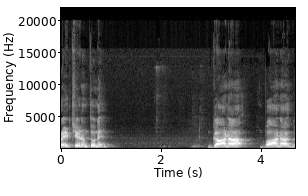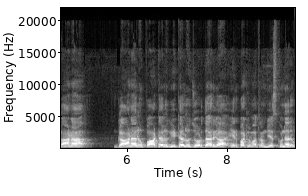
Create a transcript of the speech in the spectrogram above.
రైడ్ చేయడంతోనే. గాన బాణ గాన గానాలు పాటలు గీటలు జోర్దారుగా ఏర్పాట్లు మాత్రం చేసుకున్నారు.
